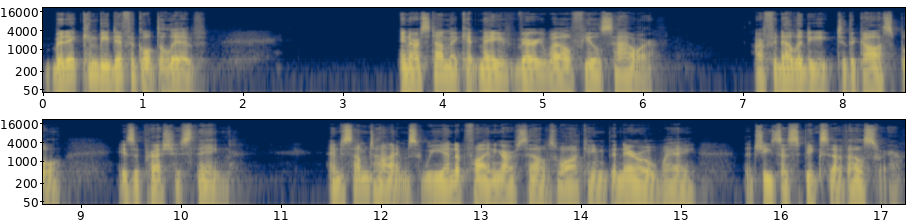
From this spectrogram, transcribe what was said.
But it can be difficult to live. In our stomach, it may very well feel sour. Our fidelity to the gospel is a precious thing. And sometimes we end up finding ourselves walking the narrow way that Jesus speaks of elsewhere.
